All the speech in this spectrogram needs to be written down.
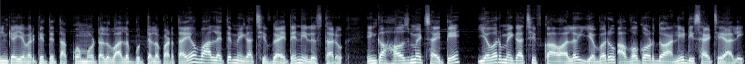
ఇంకా ఎవరికైతే తక్కువ మూటలు వాళ్ళ బుట్టలో పడతాయో వాళ్ళైతే మెగా చీఫ్గా అయితే నిలుస్తారు. ఇంకా హౌస్మేట్స్ అయితే ఎవరు మెగా చీఫ్ కావాలో ఎవరు అవ్వకూడదు అని డిసైడ్ చేయాలి.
